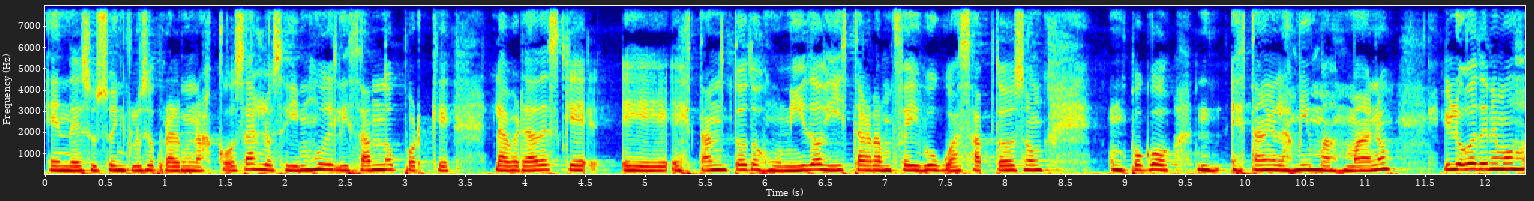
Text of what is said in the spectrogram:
en desuso incluso por algunas cosas. Lo seguimos utilizando porque la verdad es que eh, están todos unidos, Instagram, Facebook, WhatsApp, todos son un poco están en las mismas manos. Y luego tenemos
